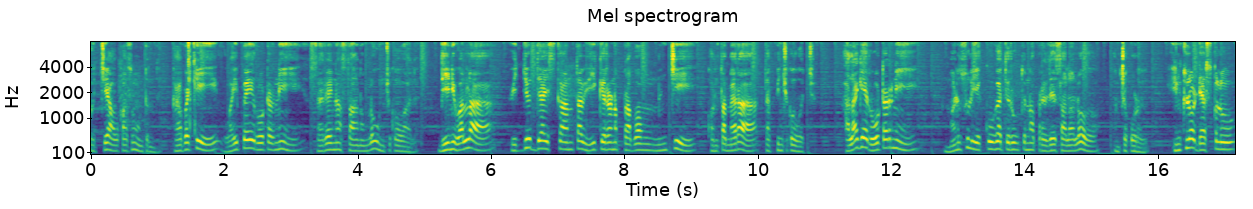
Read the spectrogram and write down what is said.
వచ్చే అవకాశం ఉంటుంది. కాబట్టి వైఫై రూటర్ని సరైన స్థానంలో ఉంచుకోవాలి. దీనివల్ల విద్యుదయస్కాంత వికిరణ ప్రభావం నుంచి కొంతమేర తప్పించుకోవచ్చు. అలాగే రూటర్ని మనుషులు ఎక్కువగా తిరుగుతున్న ప్రదేశాలలో ఉంచకూడదు. ఇంట్లో డెస్క్లు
